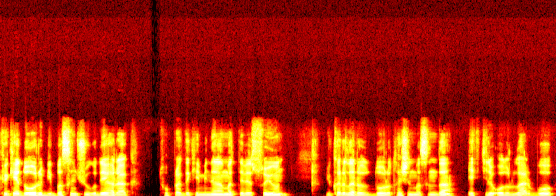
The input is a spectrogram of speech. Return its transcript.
köke doğru bir basınç uygulayarak topraktaki mineral madde ve suyun yukarılara doğru taşınmasında etkili olurlar. Bu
